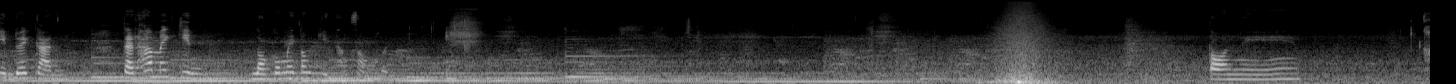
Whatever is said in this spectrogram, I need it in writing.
กินด้วยกัน แต่ถ้าไม่กิน เราก็ไม่ต้องกินทั้งสองคน ตอนนี้ค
